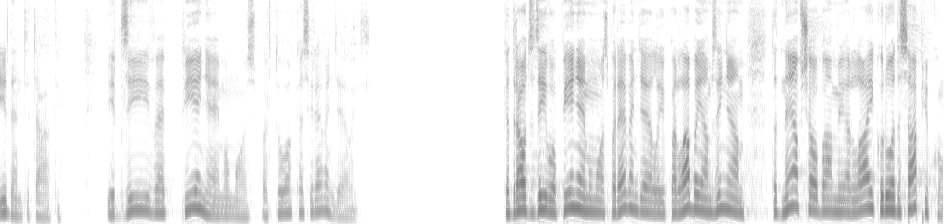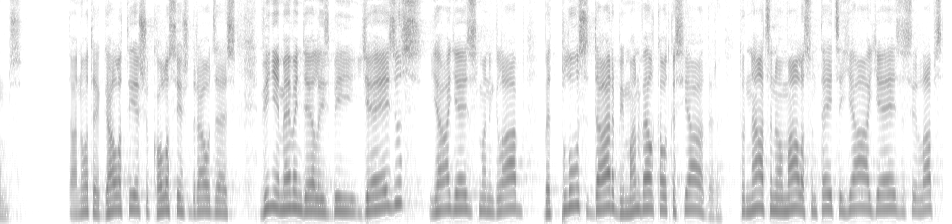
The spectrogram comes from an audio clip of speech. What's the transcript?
identitāti, ir dzīve pieņēmumos par to, kas ir evaņģēlijs. Kad draudzes dzīvo pieņēmumos par evaņģēliju, par labajām ziņām, tad neapšaubāmi ar laiku rodas apjukums. Tā notiek galatiešu, kolosiešu draugzēs. Viņiem evaņģēlijs bija Jēzus, jā, Jēzus mani glāb, bet plus darbi, man vēl kaut kas jādara. Tur nāca no malas un teica, jā, Jēzus ir labs,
